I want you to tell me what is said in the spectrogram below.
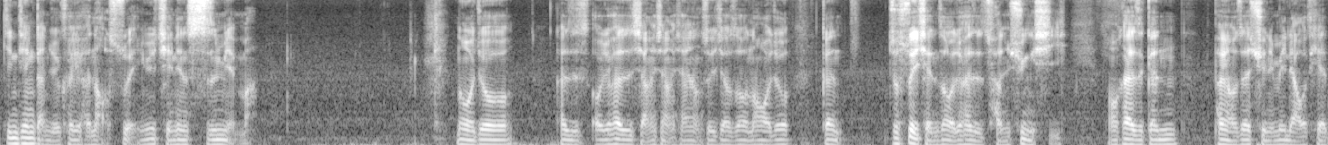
今天感觉可以很好睡，因为前天失眠嘛。那我就开始，我就开始想一想，想想睡觉之后，然后我就跟就睡前之后我就开始传讯息，然后开始跟朋友在群里面聊天，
